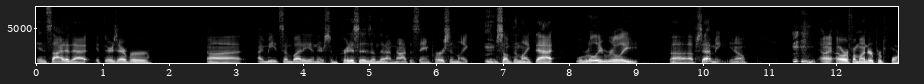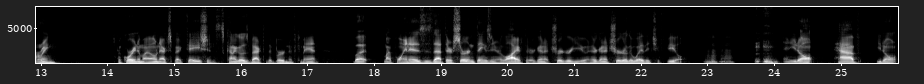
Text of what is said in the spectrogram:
inside of that, if there's ever uh, I meet somebody and there's some criticism that I'm not the same person, like something like that will really, really uh, upset me, you know? Or if I'm underperforming according to my own expectations, it kind of goes back to the burden of command. But my point is, is that there's certain things in your life that are going to trigger you, and they're going to trigger the way that you feel. Mm-hmm. and you don't have you don't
